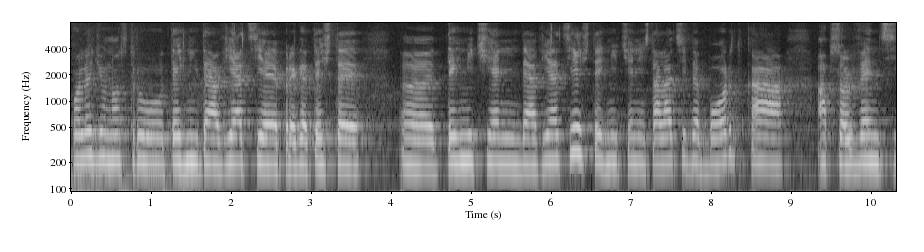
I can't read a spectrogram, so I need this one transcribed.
Colegiul nostru tehnic de aviație pregătește uh, tehnicieni de aviație și tehnicieni instalații de bord ca absolvenți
